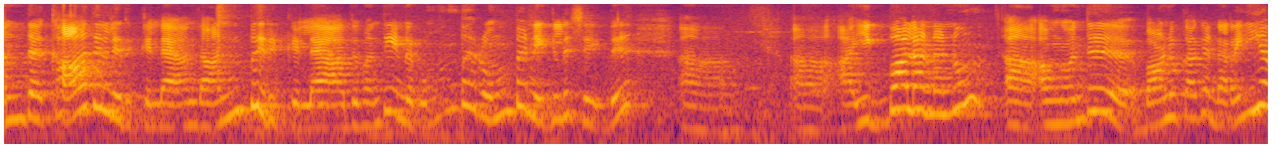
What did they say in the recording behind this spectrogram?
அந்த காதல் இருக்குல்ல அந்த அன்பு இருக்குல்ல அது வந்து என்னை ரொம்ப ரொம்ப நெகிழ செய்து இக்பால் அண்ணனும் அவங்க வந்து பானுக்காக நிறைய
